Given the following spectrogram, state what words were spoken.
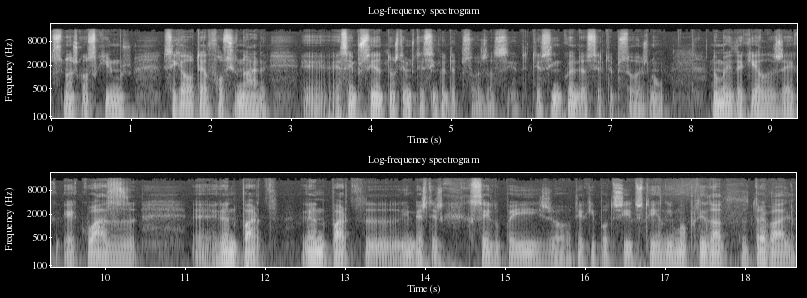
se nós conseguirmos, se aquele hotel funcionar eh, a 100%, nós temos que ter 50 pessoas ou 60. Ter 50 ou 60 pessoas num, no meio daqueles é, é quase eh, grande parte. Grande parte, eh, em vez de ter que sair do país ou ter que ir para outros sítios, tem ali uma oportunidade de trabalho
